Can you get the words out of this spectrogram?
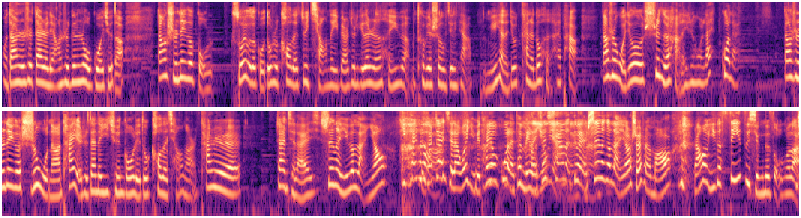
我当时是带着粮食跟肉过去的，当时那个狗。所有的狗都是靠在最强的一边，就离得人很远，特别受惊吓，明显的就看着都很害怕。当时我就顺嘴喊了一声：“我来过来。”当时那个十五呢，他也是在那一群狗里都靠在墙那儿，他是站起来伸了一个懒腰。一开始他站起来，我以为他要过来，他没有，他伸了对伸了个懒腰，甩甩毛，然后一个 C 字形的走过来了。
